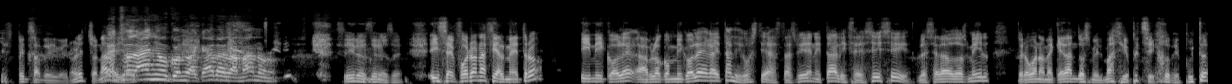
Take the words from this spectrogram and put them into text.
pensando, digo, no he hecho Me nada. ha hecho Yo- daño con la cara en la mano. Sí, no sé, no sé. Y se fueron hacia el metro Y mi colega, hablo con mi colega y tal, y digo, hostia, ¿estás bien y tal? Y dice, sí, sí, les he dado 2.000, pero bueno, me quedan 2.000 más. Y yo pensé, hijo de puta.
